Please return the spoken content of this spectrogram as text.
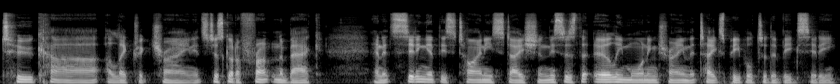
two car electric train. It's just got a front and a back and it's sitting at this tiny station. This is the early morning train that takes people to the big city,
